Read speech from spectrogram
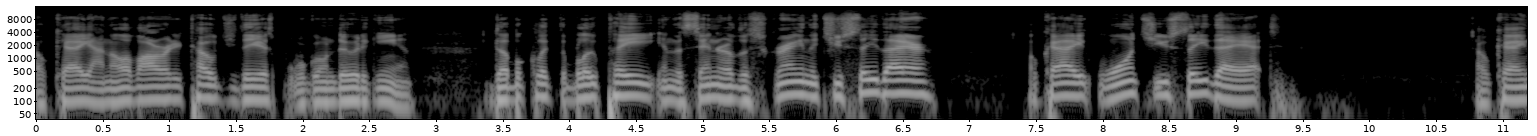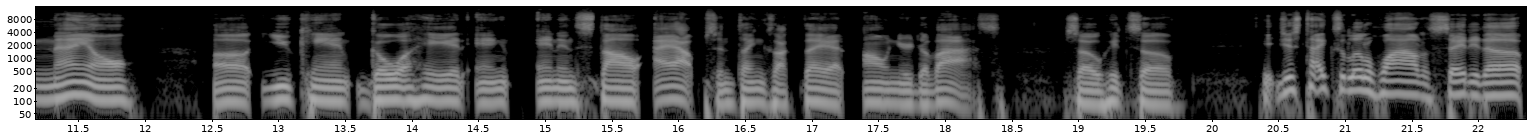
Okay, I know I've already told you this, but we're going to do it again double click the blue P in the center of the screen that you see there. Okay, once you see that, okay, now uh, you can go ahead and, and install apps and things like that on your device. So it's uh, it just takes a little while to set it up.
